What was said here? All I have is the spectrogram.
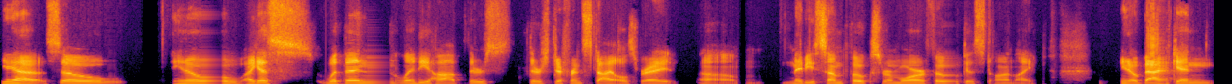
Yeah, so you know, I guess within Lindy Hop, there's there's different styles, right? Um, maybe some folks are more focused on like, you know, back in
